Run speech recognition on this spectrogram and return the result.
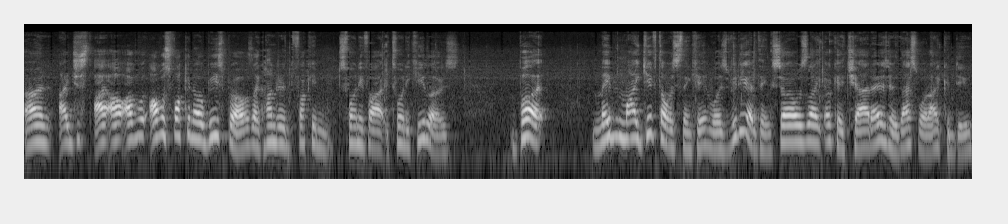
And I just I I, I was fucking obese, bro. I was like 100 fucking 25 20 kilos. But maybe my gift I was thinking was video editing. So I was like, okay, Chad editor, that's what I could do.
